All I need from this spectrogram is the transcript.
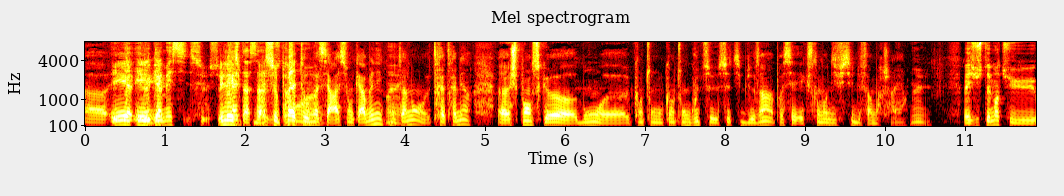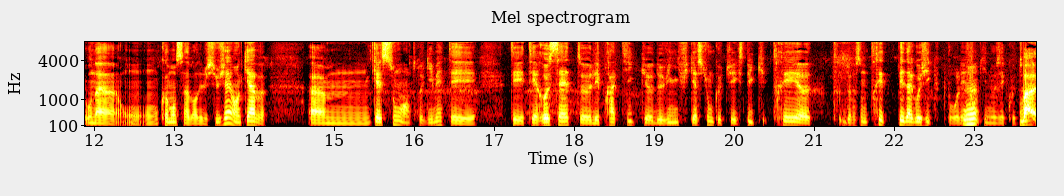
euh, Et, et le gamay se, prête à ça. bah, se prête aux macérations carboniques ouais. notamment euh, très très bien. Je pense que bon quand on quand on goûte ce, ce type de vin après c'est extrêmement difficile de faire marche arrière. Ouais. Mais justement, tu, on, a, on, on commence à aborder le sujet. En cave, euh, quelles sont, entre guillemets, tes, tes, tes recettes, les pratiques de vinification que tu expliques très, tr- de façon très pédagogique pour les Mm. gens qui nous écoutent? Bah,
